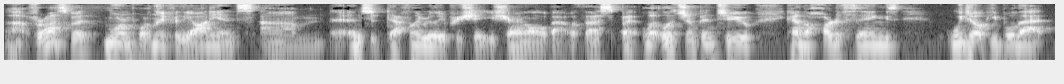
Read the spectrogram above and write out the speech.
uh, for us, but more importantly for the audience. Um, and so, definitely really appreciate you sharing all of that with us. But let, let's jump into kind of the heart of things. We tell people that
